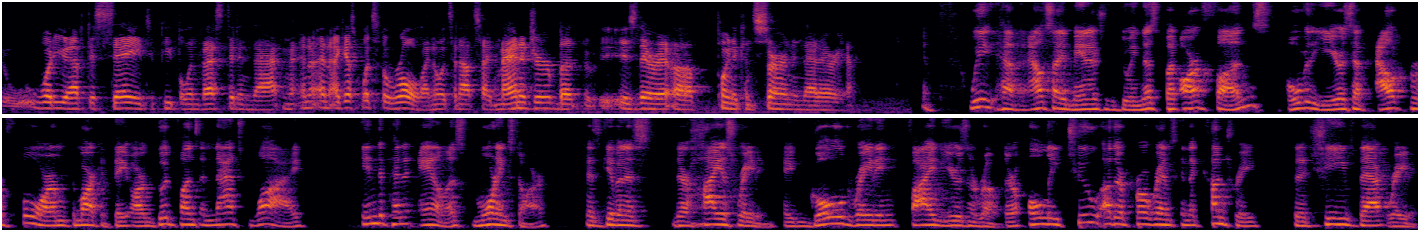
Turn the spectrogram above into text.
what do you have to say to people invested in that? And, and, and I guess what's the role? I know it's an outside manager, but is there a point of concern in that area? Yeah. We have an outside manager doing this, but our funds over the years have outperformed the market. They are good funds, and that's why independent analyst Morningstar has given us their highest rating, a gold rating five years in a row. There are only two other programs in the country that achieve that rating.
